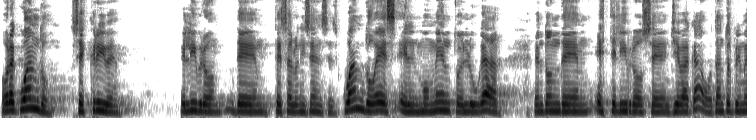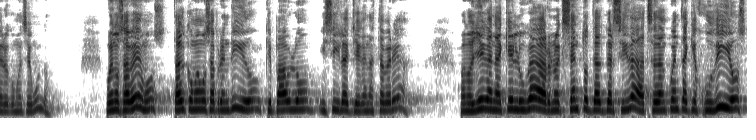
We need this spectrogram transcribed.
Ahora, ¿cuándo se escribe el libro de Tesalonicenses? ¿Cuándo es el momento, el lugar en donde este libro se lleva a cabo, tanto el primero como el segundo? Bueno, sabemos, tal como hemos aprendido, que Pablo y Silas llegan hasta Berea. Cuando llegan a aquel lugar, no exentos de adversidad, se dan cuenta que judíos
